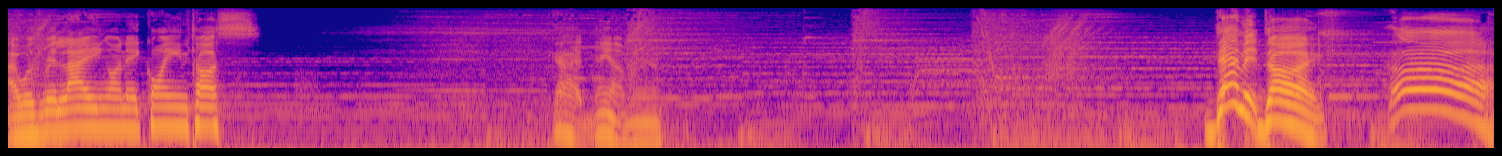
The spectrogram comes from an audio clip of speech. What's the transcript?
I was relying on a coin toss. God damn, man. Damn it, dog. Ah.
